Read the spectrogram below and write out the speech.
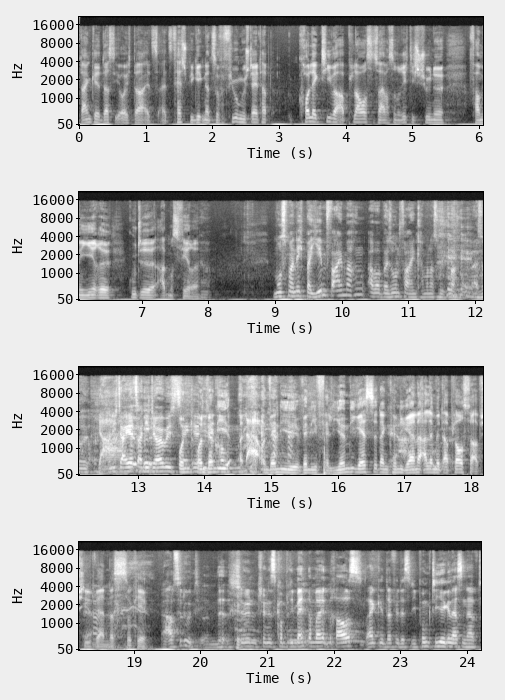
danke, dass ihr euch da als, als Testspielgegner zur Verfügung gestellt habt. Kollektiver Applaus. Das war einfach so eine richtig schöne, familiäre, gute Atmosphäre. Ja. Muss man nicht bei jedem Verein machen, aber bei so einem Verein kann man das gut machen. Also ja. wenn ich da jetzt an die Derbys und, denke, und die wenn die, na, und wenn die, wenn die verlieren, die Gäste, dann können ja, die gerne alle mit Applaus verabschiedet ja. werden. Das ist okay. Ja, absolut. Schön, schönes Kompliment nochmal hinten raus. Danke dafür, dass ihr die Punkte hier gelassen habt.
